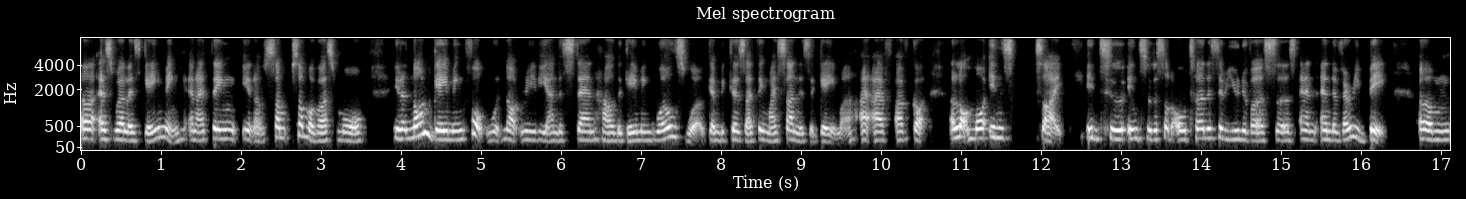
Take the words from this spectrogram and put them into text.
uh, as well as gaming. And I think you know some some of us more you know non-gaming folk would not really understand how the gaming worlds work. And because I think my son is a gamer, I, have I've got a lot more insight into into the sort of alternative universes and and the very big um,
